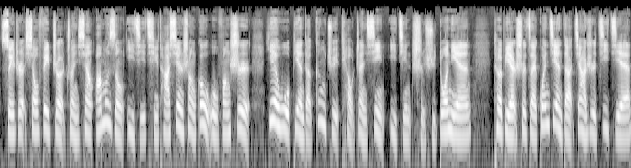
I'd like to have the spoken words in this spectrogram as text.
随着消费者转向 Amazon 以及其他线上购物方式，业务变得更具挑战性，已经持续多年。特别是在关键的假日季节，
